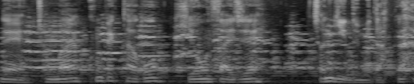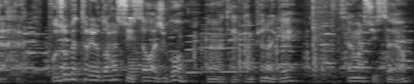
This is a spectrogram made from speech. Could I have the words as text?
네, 정말 콤팩트하고 귀여운 사이즈의 전기 인두입니다. 보조 배터리로도 할 수 있어가지고 어, 되게 간편하게 사용할 수 있어요.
